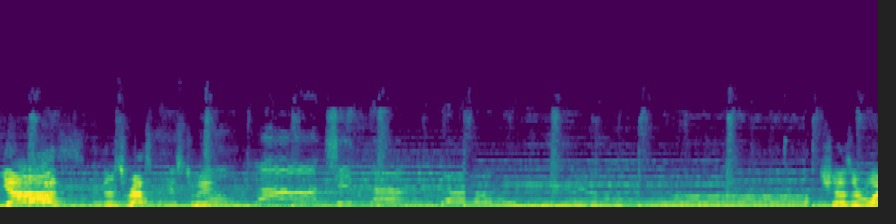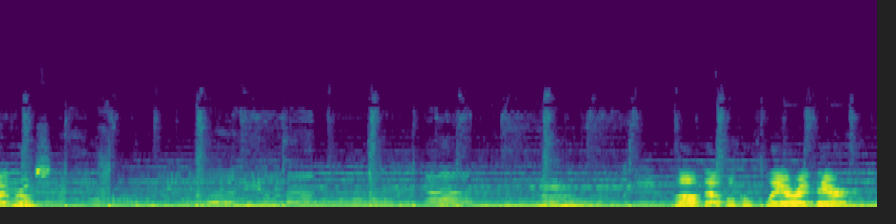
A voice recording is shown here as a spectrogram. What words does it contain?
Yes! There's raspiness to it. She has her white rose. Hmm. Love that vocal flair right there.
